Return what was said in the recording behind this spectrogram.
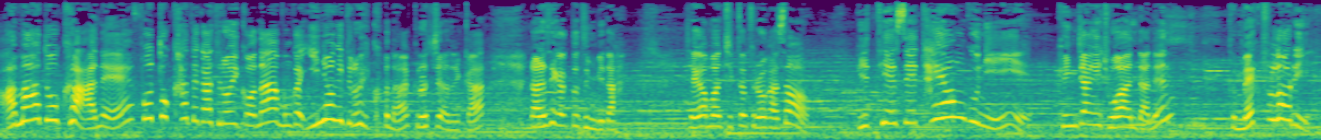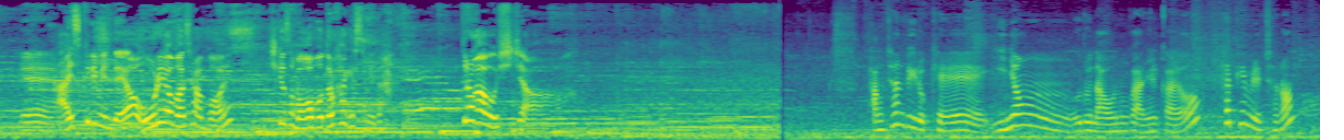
아마도 그 안에 포토카드가 들어있거나 뭔가 인형이 들어있거나 그렇지 않을까라는 생각도 듭니다. 제가 한번 직접 들어가서 BTS의 태영군이 굉장히 좋아한다는 그 맥플러리 예, 아이스크림인데요. 오레오 맛을 한번 시켜서 먹어보도록 하겠습니다. 들어가 보시죠. 방탄도 이렇게 인형으로 나오는 거 아닐까요? 해피밀처럼?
